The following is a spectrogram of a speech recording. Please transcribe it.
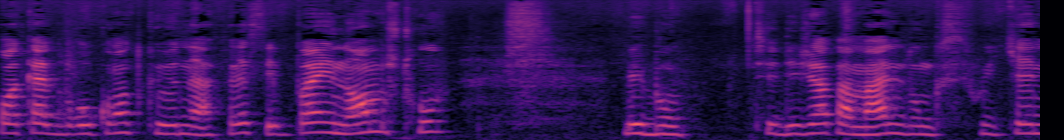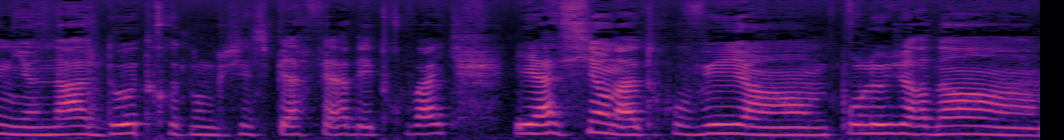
3-4 brocantes que a fait. C'est pas énorme, je trouve. Mais bon, c'est déjà pas mal. Donc ce week-end, il y en a d'autres. Donc j'espère faire des trouvailles. Et ainsi, on a trouvé un, pour le jardin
